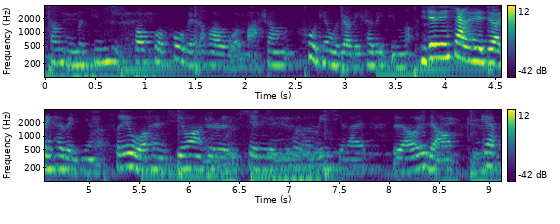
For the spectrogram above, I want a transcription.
相同的经历。包括后边的话，我马上后天我就要离开北京了，你这边下个月就要离开北京了，所以我很希望就是借这个机会，我们一起来聊一聊 gap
